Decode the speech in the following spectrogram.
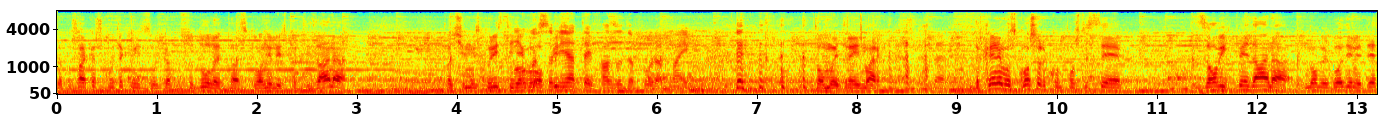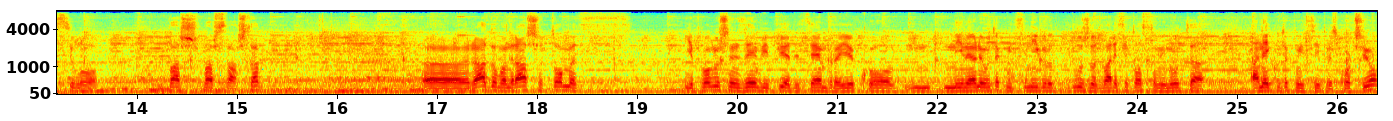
na košarkašku utakmicu kako su Duleta sklonili iz Partizana, pa ćemo iskoristiti njegovo Mogu sam pris- ja taj fazo da furam, majku. to mu je trademark. Da. Da krenemo s košarkom, pošto se za ovih 5 dana nove godine desilo baš, baš svašta. Uh, Radovan Raša Tomac je proglašen za MVP-a decembra, iako ni na jednoj utakmici nije igrao duže od 28 minuta, a neke utakmice i preskočio.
